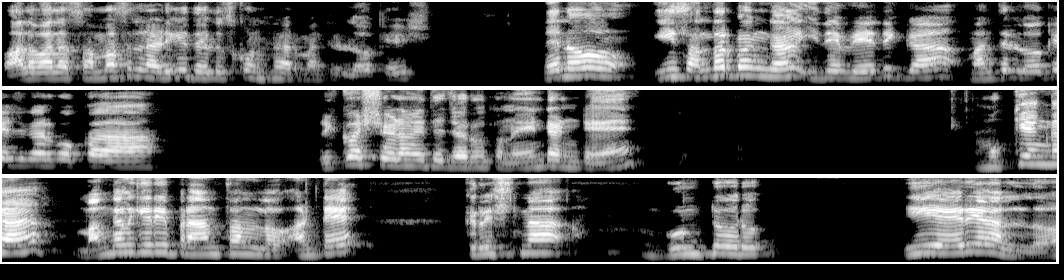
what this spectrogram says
వాళ్ళ వాళ్ళ సమస్యలను అడిగి తెలుసుకుంటున్నారు మంత్రి లోకేష్. నేను ఈ సందర్భంగా ఇదే వేదికగా మంత్రి లోకేష్ గారికి ఒక రిక్వెస్ట్ చేయడం అయితే జరుగుతుంది. ఏంటంటే ముఖ్యంగా మంగళగిరి ప్రాంతంలో అంటే కృష్ణ గుంటూరు ఈ ఏరియాల్లో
